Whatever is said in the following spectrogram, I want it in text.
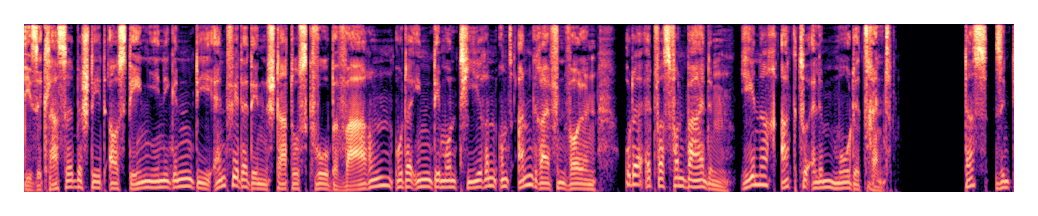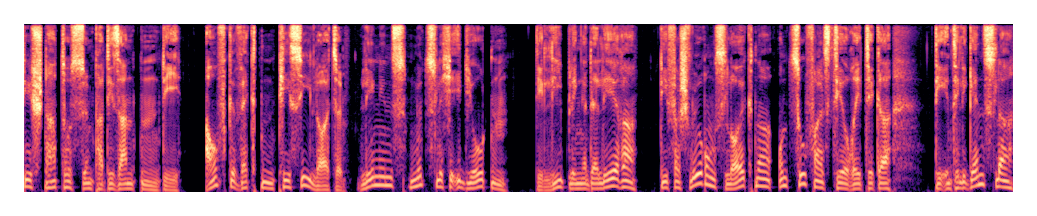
Diese Klasse besteht aus denjenigen, die entweder den Status quo bewahren oder ihn demontieren und angreifen wollen oder etwas von beidem, je nach aktuellem Modetrend. Das sind die Statussympathisanten, die aufgeweckten PC-Leute, Lenins nützliche Idioten, die Lieblinge der Lehrer, die Verschwörungsleugner und Zufallstheoretiker, die Intelligenzler,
